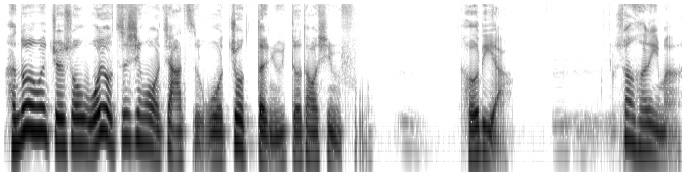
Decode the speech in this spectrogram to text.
很多人会觉得说，我有自信，我有价值，我就等于得到幸福，合理啊？算合理吗？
